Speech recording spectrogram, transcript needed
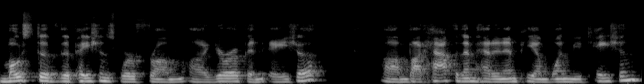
Most of the patients were from uh, Europe and Asia. Um, about half of them had an NPM1 mutation.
